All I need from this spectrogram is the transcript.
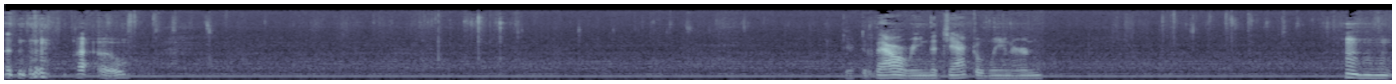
Uh-oh. They're devouring the jack-o'-lantern.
